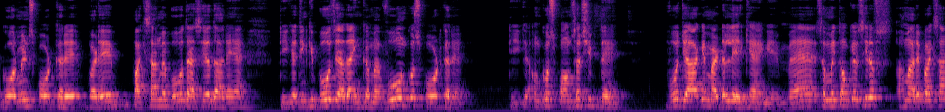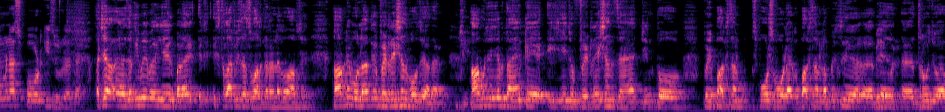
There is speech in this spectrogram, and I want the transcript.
गवर्नमेंट सपोर्ट करे। बड़े पाकिस्तान में बहुत ऐसे अदारे हैं ठीक है, जिनकी बहुत ज़्यादा इनकम है, वो उनको सपोर्ट करें, ठीक है, उनको स्पॉन्सरशिप दें। वो जाके मेडल लेके आएँगे। मैं समझता हूँ कि सिर्फ़ हमारे पाकिस्तान में ना स्पोर्ट की ज़रूरत है। अच्छा जकी भाई मैं ये एक बड़ा इख्तलाफी सा सवाल करने लगा आपसे। आपने बोला कि फेडरेशन बहुत ज़्यादा है। आप मुझे ये बताएँ कि ये जो फेडरेशन हैं जिनको कोई पाकिस्तान स्पोर्ट्स बोर्ड है कोई पाकिस्तान ओलंपिक्स के थ्रू जो है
